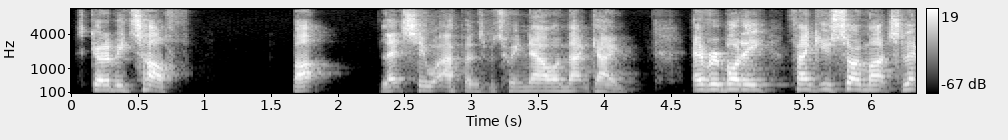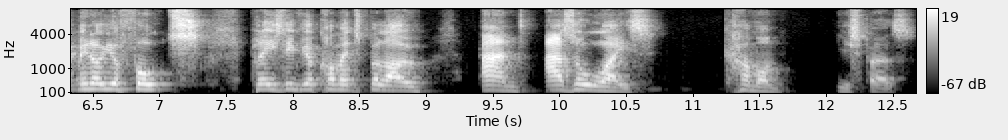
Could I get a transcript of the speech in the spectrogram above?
It's going to be tough. But let's see what happens between now and that game. Everybody, thank you so much. Let me know your thoughts. Please leave your comments below. And as always, come on, you Spurs.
